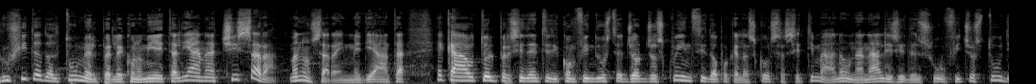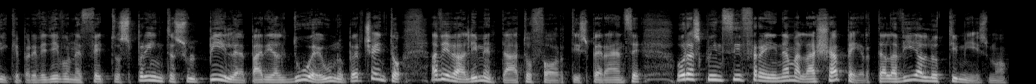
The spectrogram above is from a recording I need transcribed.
L'uscita dal tunnel per l'economia italiana ci sarà, ma non sarà immediata. È cauto il presidente di Confindustria Giorgio Squinzi dopo che la scorsa settimana un'analisi del suo ufficio studi che prevedeva un effetto sprint sul PIL pari al 2,1% aveva alimentato forti speranze. Ora Squinzi frena ma lascia aperta la via all'ottimismo.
